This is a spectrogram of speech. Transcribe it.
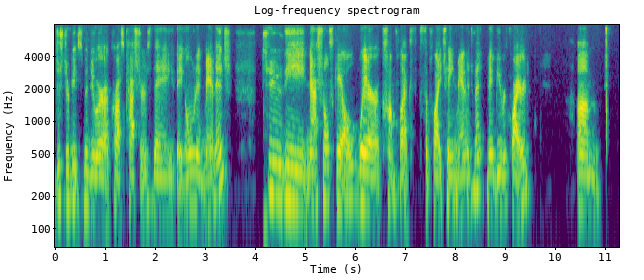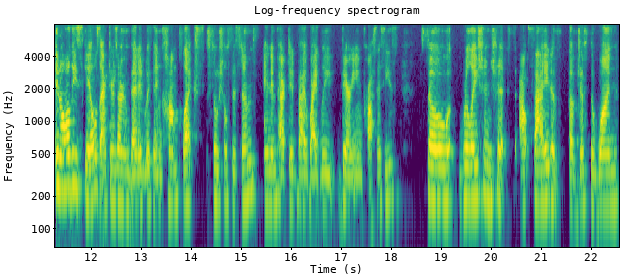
distributes manure across pastures they, they own and manage to the national scale where complex supply chain management may be required. Um, in all these scales, actors are embedded within complex social systems and impacted by widely varying processes. So relationships outside of, of just the one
